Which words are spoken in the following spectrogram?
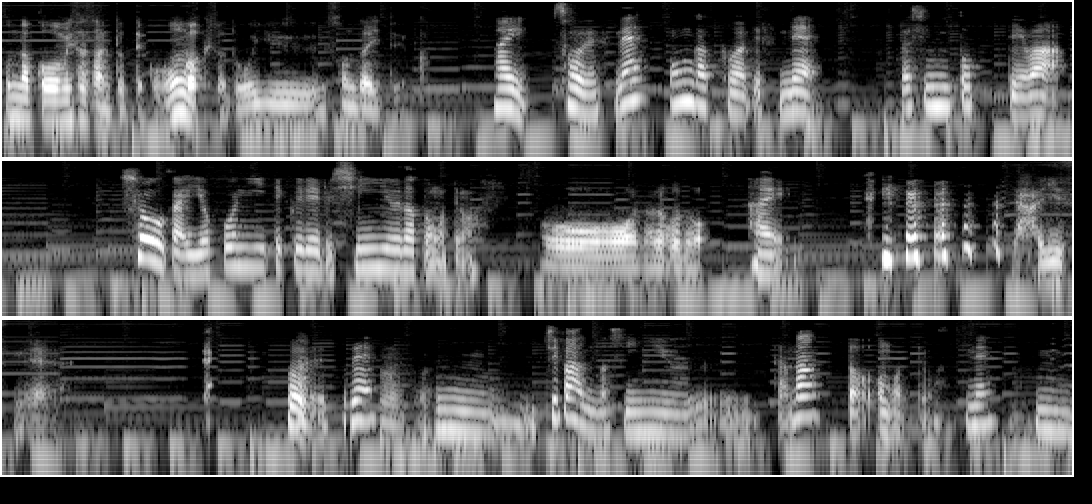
そんなこう、ミサさんにとってこう音楽とはどういう存在というか、はい。そうですね。音楽はですね、私にとっては、生涯横にいてくれる親友だと思ってます。おー、なるほど。はい。いや、いいですね。そうですね。うんうん。一番の親友かなと思ってますね。うん。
